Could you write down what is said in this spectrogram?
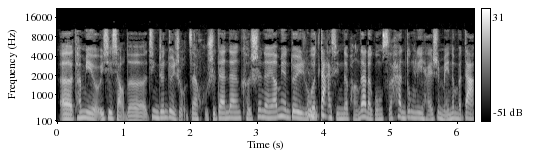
呃，他们也有一些小的竞争对手在虎视眈眈。可是呢，要面对如果大型的庞大的公司，撼动力还是没那么大。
